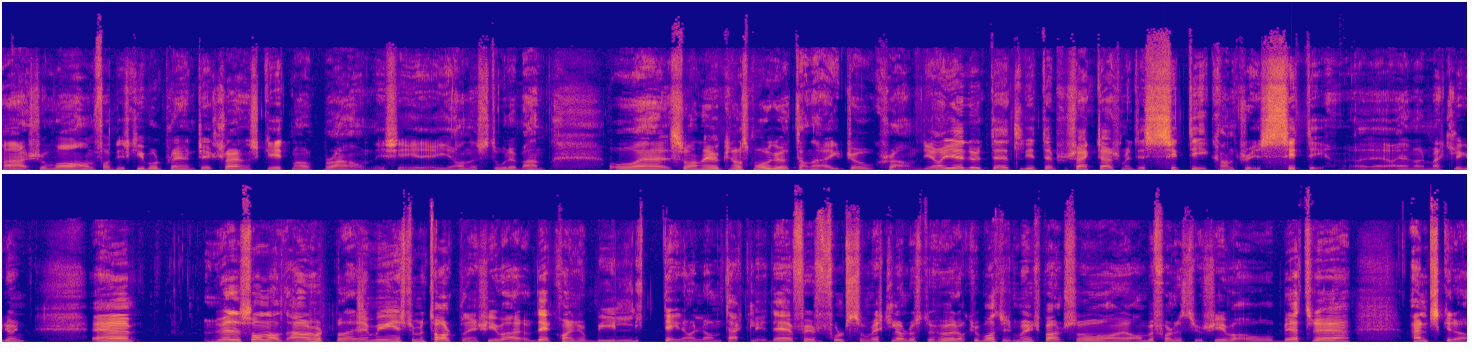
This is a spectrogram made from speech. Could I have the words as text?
her, så var han faktisk keyboardplayeren til Clarence Gatemouth Brown i, si- i hans store band. Og, eh, så han er jo ikke noe smågutt, han her Joe Crown. De har gitt ut et lite prosjekt her som heter City Country City, eh, av en eller annen merkelig grunn. Eh, nå er det sånn at jeg har hørt på det. Det er mye instrumentalt på den skiva her, og det kan jo bli litt langtekkelig. Det er for folk som virkelig har lyst til å høre akrobatisk munnspill, så anbefales jo skiva. Og B3 elskere,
